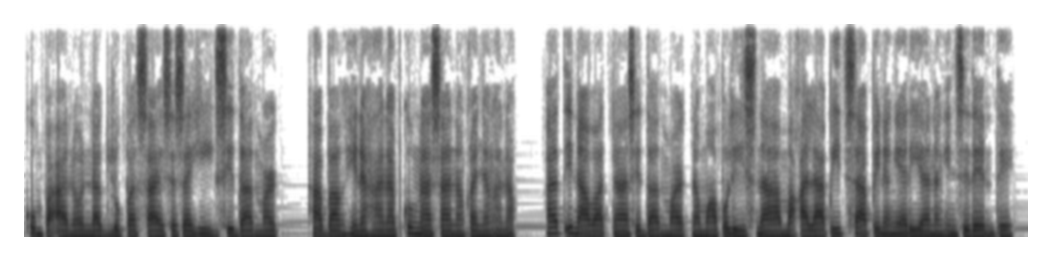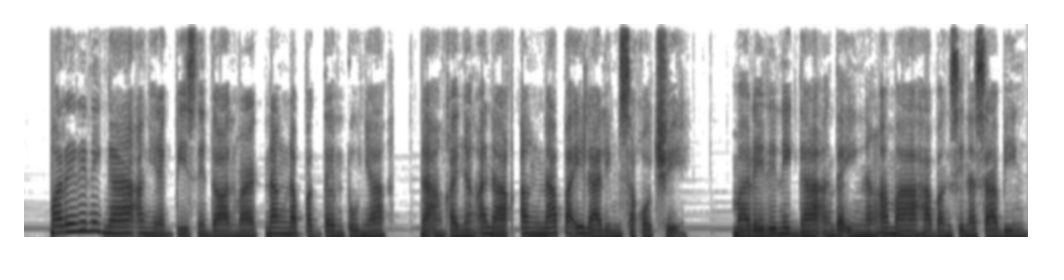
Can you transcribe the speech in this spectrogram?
kung paano naglupasay sa sahig si Denmark habang hinahanap kung nasaan ang kanyang anak. At inawat nga si Denmark ng mga pulis na makalapit sa pinangyarihan ng insidente. Maririnig nga ang hinagpis ni Denmark nang napagtanto niya na ang kanyang anak ang napailalim sa kotse. Maririnig nga ang daing ng ama habang sinasabing,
